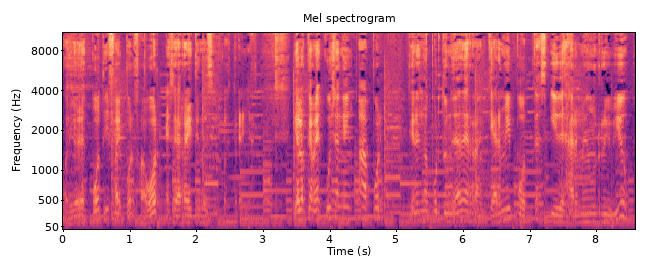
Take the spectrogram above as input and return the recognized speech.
Correo de Spotify, por favor, ese rating de 5 estrellas. Y a los que me escuchan en Apple, tienes la oportunidad de rankear mi podcast y dejarme un review.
